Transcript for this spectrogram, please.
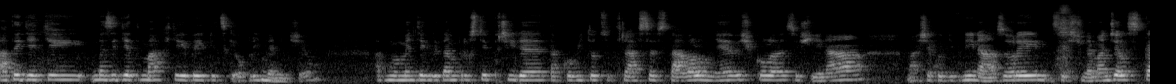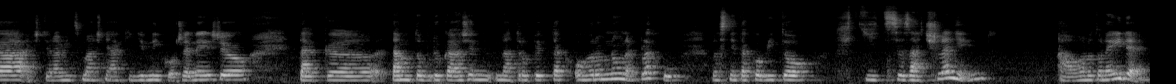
A ty děti mezi dětma chtějí být vždycky oblíbený, že jo? A v momentě, kdy tam prostě přijde takový to, co třeba se stávalo mně ve škole, jsi jiná, máš jako divný názory, jsi nemanželská, ještě navíc máš nějaký divný kořeny, že jo, tak eh, tam to dokáže natropit tak ohromnou neplechu. Vlastně takový to chtít se začlenit a ono to nejde,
